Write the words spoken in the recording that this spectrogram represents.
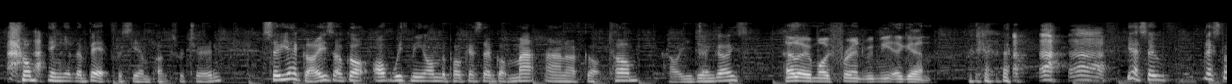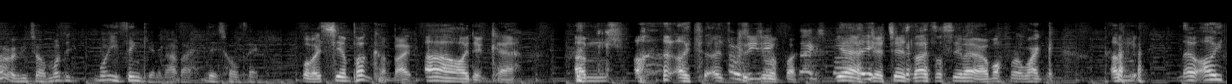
chomping at the bit for CM Punk's return. So yeah, guys, I've got uh, with me on the podcast. I've got Matt and I've got Tom. How are you doing, guys? Hello, my friend. We meet again. yeah, so let's start with you, Tom. What did, what are you thinking about that, this whole thing? Well, about CM Punk come back? Oh, I don't care. Um, I, I, I that was easy. Thanks, bye. Yeah, yeah. Cheers, lads. I'll see you later. I'm off for a wank. Um, no, I.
